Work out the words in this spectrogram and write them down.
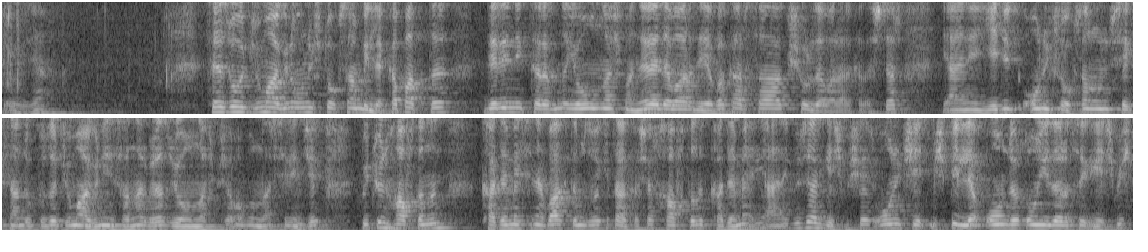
Şöyle. Tezol Cuma günü 13.91 ile kapattı. Derinlik tarafında yoğunlaşma nerede var diye bakarsak şurada var arkadaşlar. Yani 7 13.90 13.89'da Cuma günü insanlar biraz yoğunlaşmış ama bunlar silinecek. Bütün haftanın kademesine baktığımız vakit arkadaşlar haftalık kademe yani güzel geçmiş. 13.71 ile 14-17 arası geçmiş.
